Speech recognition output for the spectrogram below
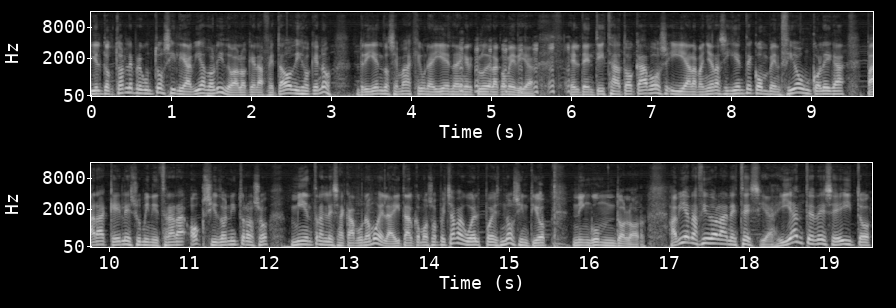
y el doctor le preguntó si le había dolido, a lo que el afectado dijo que no, riéndose más que una hiena en el club de la comedia. El dentista ató cabos y a la mañana siguiente convenció a un colega para que le suministrara óxido nitroso mientras le sacaba una muela, y tal como sospechaba Wells, pues no sintió ningún dolor. Había nacido la anestesia, y antes de ese hito,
